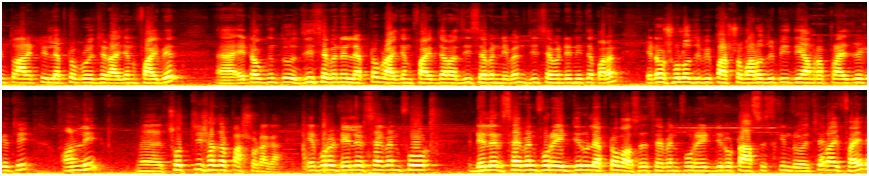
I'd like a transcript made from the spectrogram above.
কিন্তু আরেকটি ল্যাপটপ রয়েছে রাইজেন ফাইভের এটাও কিন্তু জি সেভেনের ল্যাপটপ রাইজেন ফাইভ যারা জি সেভেন নেবেন জি সেভেনটি নিতে পারেন। এটাও ষোলো জিবি পাঁচশো বারো জিবি দিয়ে আমরা প্রাইস রেখেছি অনলি ছত্রিশ হাজার পাঁচশো টাকা। এরপরে ডেলের সেভেন ফোর ডেলের seven four eight zero laptop আছে seven four eight zero touch screen রয়েছে আই ফাইভ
